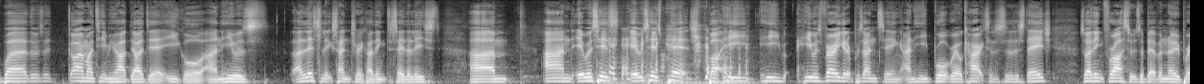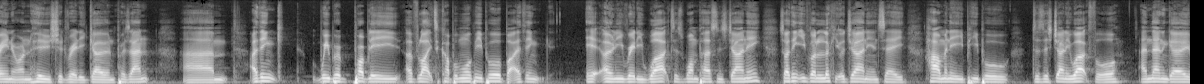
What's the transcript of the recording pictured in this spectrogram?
Where there was a guy on my team who had the idea, Igor, and he was a little eccentric, I think, to say the least. Um, and it was his it was his pitch, but he he he was very good at presenting, and he brought real character to the stage. So I think for us, it was a bit of a no brainer on who should really go and present. Um, I think we would probably have liked a couple more people, but I think it only really worked as one person's journey. So I think you've got to look at your journey and say, how many people does this journey work for? And then go,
